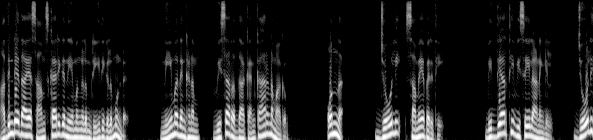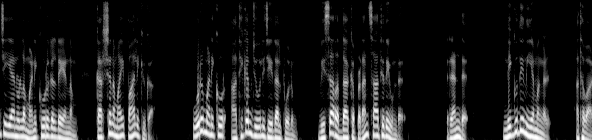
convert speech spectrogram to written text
അതിന്റേതായ സാംസ്കാരിക നിയമങ്ങളും രീതികളുമുണ്ട് നിയമലംഘനം വിസ റദ്ദാക്കാൻ കാരണമാകും. ഒന്ന്. ജോലി സമയപരിധി. വിദ്യാർത്ഥി വിസയിലാണെങ്കിൽ ജോലി ചെയ്യാനുള്ള മണിക്കൂറുകളുടെ എണ്ണം കർശനമായി പാലിക്കുക. ഒരു മണിക്കൂർ അധികം ജോലി ചെയ്താൽ പോലും വിസ റദ്ദാക്കപ്പെടാൻ സാധ്യതയുണ്ട്. രണ്ട്. നികുതി നിയമങ്ങൾ അഥവാ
